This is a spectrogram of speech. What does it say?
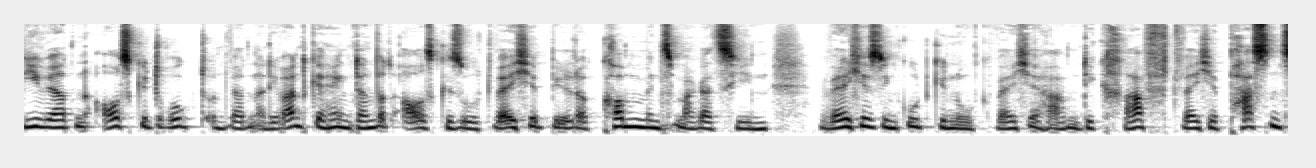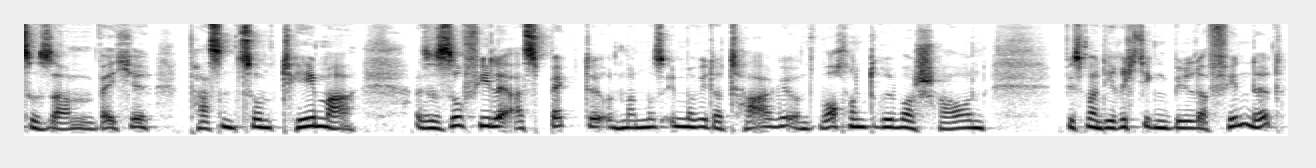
die werden ausgedruckt und werden an die Wand gehängt. Dann wird ausgesucht, welche Bilder kommen ins Magazin, welche sind gut genug, welche haben die Kraft, welche passen zusammen, welche passen zum Thema. Also so viele Aspekte und man muss immer wieder Tage und Wochen drüber schauen, bis man die richtigen Bilder findet.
